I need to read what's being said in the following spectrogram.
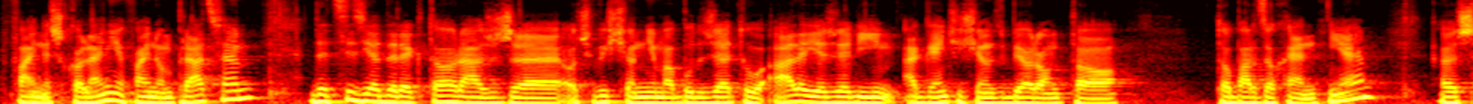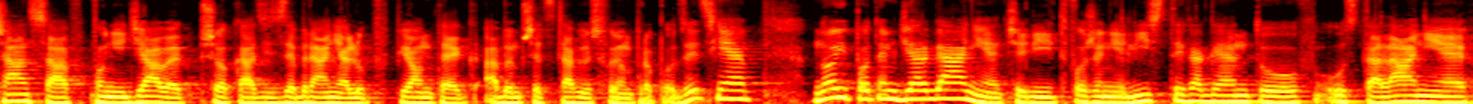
fajne szkolenie, fajną pracę. Decyzja dyrektora, że oczywiście on nie ma budżetu, ale jeżeli agenci się zbiorą, to to bardzo chętnie. Szansa w poniedziałek przy okazji zebrania lub w piątek, abym przedstawił swoją propozycję. No i potem dziarganie, czyli tworzenie listy agentów, ustalanie,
